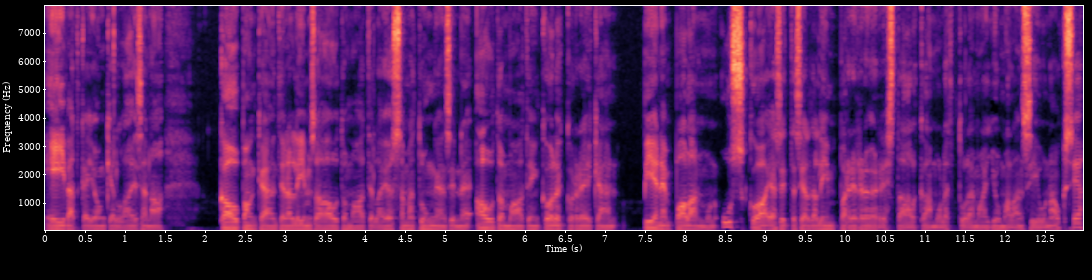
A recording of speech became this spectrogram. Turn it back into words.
eivätkä jonkinlaisena kaupankäyntinä limsa-automaatilla, jossa mä tungen sinne automaatin kolikkoreikään pienen palan mun uskoa ja sitten sieltä limpparirööristä alkaa mulle tulemaan Jumalan siunauksia.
